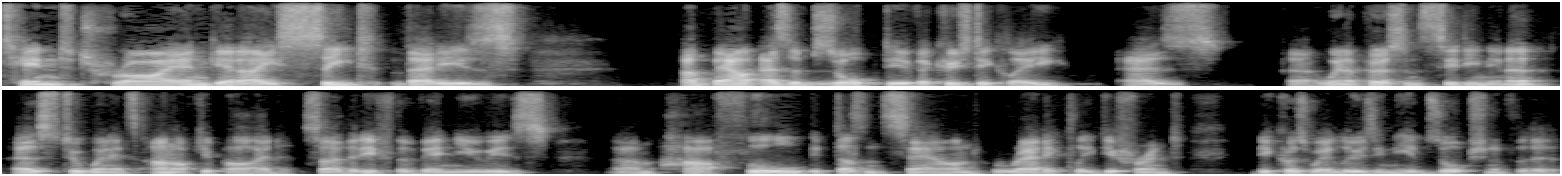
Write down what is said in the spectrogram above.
tend to try and get a seat that is about as absorptive acoustically as uh, when a person's sitting in it as to when it's unoccupied so that if the venue is um, half full it doesn't sound radically different because we're losing the absorption of the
